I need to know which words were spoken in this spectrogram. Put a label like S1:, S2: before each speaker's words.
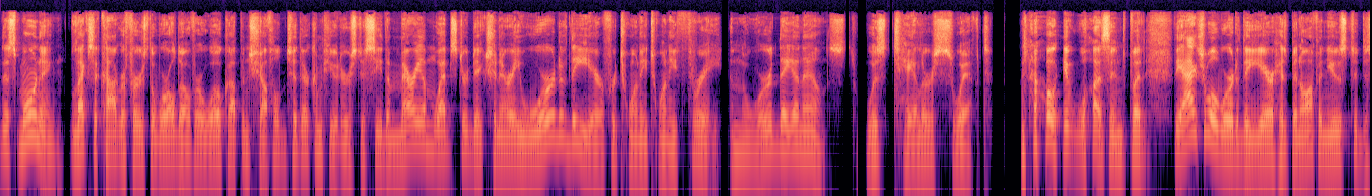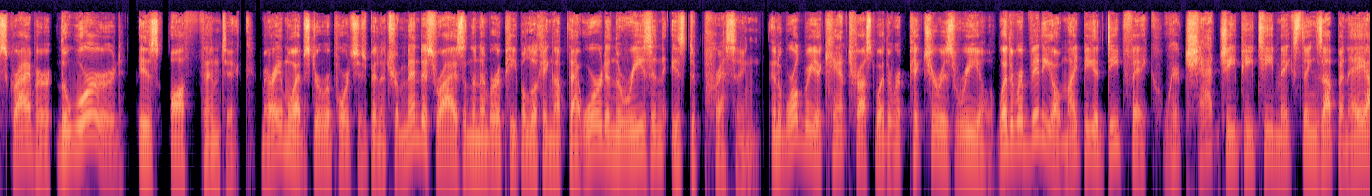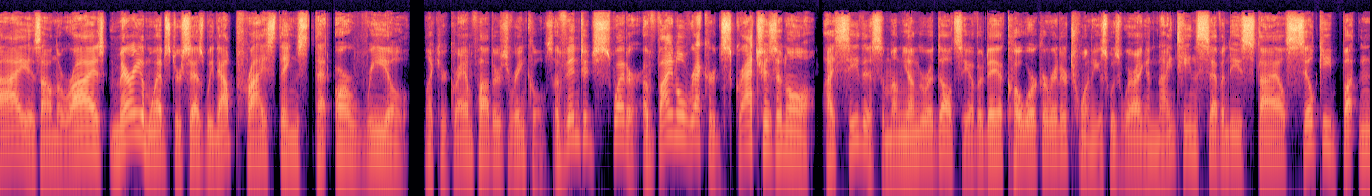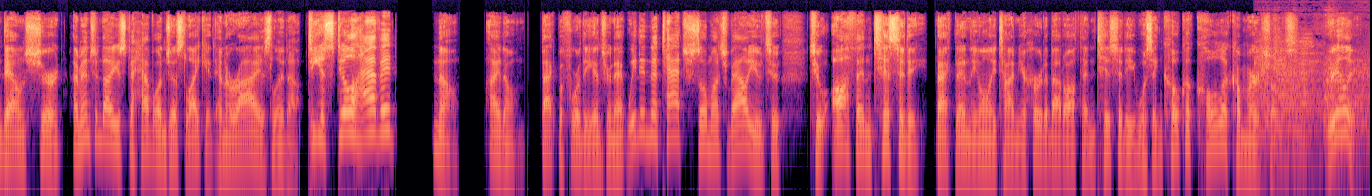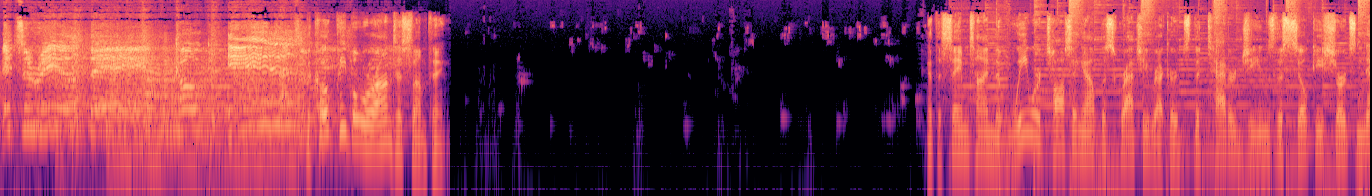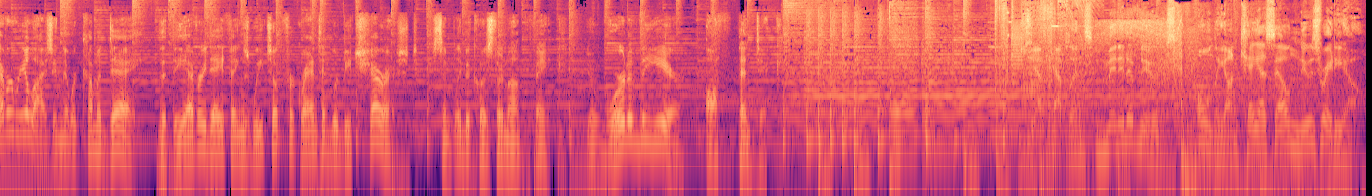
S1: This morning, lexicographers the world over woke up and shuffled to their computers to see the Merriam Webster Dictionary Word of the Year for 2023. And the word they announced was Taylor Swift. No, it wasn't, but the actual word of the year has been often used to describe her. The word is authentic. Merriam Webster reports there's been a tremendous rise in the number of people looking up that word, and the reason is depressing. In a world where you can't trust whether a picture is real, whether a video might be a deepfake, where ChatGPT makes things up and AI is on the rise, Merriam Webster says we now prize things that are real like your grandfather's wrinkles, a vintage sweater, a vinyl record, scratches and all. I see this among younger adults. The other day, a coworker in her 20s was wearing a 1970s style silky button down shirt. I mentioned I used to have one just like it, and her eyes lit up. Do you still have it? No, I don't back before the internet, we didn't attach so much value to, to authenticity. Back then, the only time you heard about authenticity was in Coca Cola commercials. Really?
S2: It's a real thing. Coke is.
S1: The Coke people were onto something. At the same time that we were tossing out the scratchy records, the tattered jeans, the silky shirts, never realizing there would come a day that the everyday things we took for granted would be cherished simply because they're not fake. Your word of the year authentic.
S3: Jeff Caplan's Minute of News, only on KSL News Radio.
